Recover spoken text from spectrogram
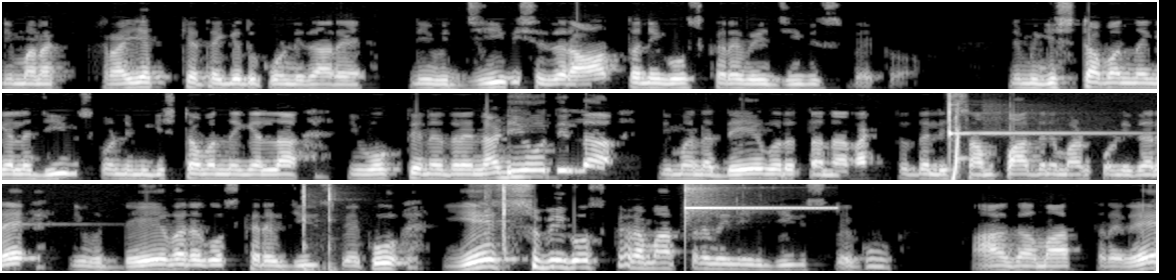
ನಿಮ್ಮನ್ನ ಕ್ರಯಕ್ಕೆ ತೆಗೆದುಕೊಂಡಿದ್ದಾರೆ. ನೀವು ಜೀವಿಸಿದರೆ ಆತನಿಗೋಸ್ಕರವೇ ಜೀವಿಸಬೇಕು. ನಿಮಗೆ ಇಷ್ಟ ಬಂದಂಗೆಲ್ಲ ಜೀವಿಸ್ಕೊಂಡು ನಿಮಗೆ ಇಷ್ಟ ಬಂದಂಗೆಲ್ಲ ನೀವು ಹೋಗ್ತೇನೆ ಅಂದರೆ ನಡೆಯೋದಿಲ್ಲ. ನಿಮ್ಮನ್ನ ದೇವರು ತನ್ನ ರಕ್ತದಲ್ಲಿ ಸಂಪಾದನೆ ಮಾಡ್ಕೊಂಡಿದ್ದಾರೆ. ನೀವು ದೇವರಿಗೋಸ್ಕರ ಜೀವಿಸಬೇಕು ಯೇಸುವಿಗೋಸ್ಕರ ಮಾತ್ರವೇ ನೀವು ಜೀವಿಸಬೇಕು. ಆಗ ಮಾತ್ರವೇ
